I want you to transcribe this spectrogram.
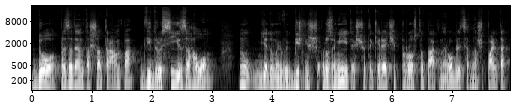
до президента США Трампа від Росії загалом. Ну, я думаю, ви більш ніж розумієте, що такі речі просто так не робляться на шпальтах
